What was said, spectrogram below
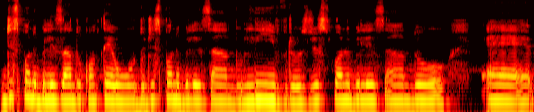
disponibilizando conteúdo, disponibilizando livros, disponibilizando. É,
